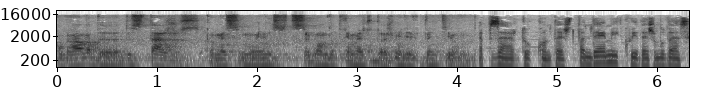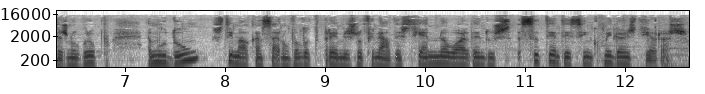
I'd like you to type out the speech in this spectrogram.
programa de, de estágios, começa no início do segundo trimestre de 2021. Apesar do contexto pandémico e das mudanças no grupo, a Mudum estima alcançar um valor de prémios no final deste ano na ordem dos 75 milhões de euros.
